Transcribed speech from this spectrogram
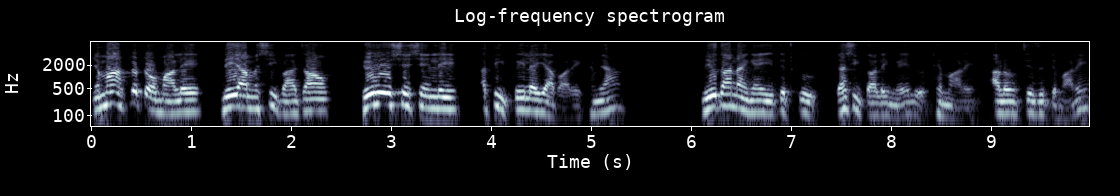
မြမလွှတ်တော်မှာလည်းနေရာမရှိပါကြောင်းရိုးရိုးရှင်းရှင်းလေးအသိပေးလိုက်ရပါတယ်ခင်ဗျာ မြို့သားနိုင်ငံရေးအသစ်တစ်ခုရရှိသွားလိမ့်မယ်လို့ထင်ပါတယ်အားလုံးကျေးဇူးတင်ပါတယ်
